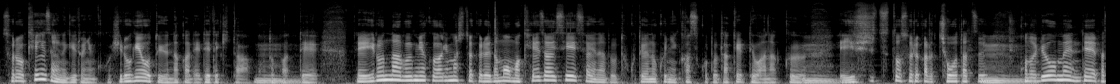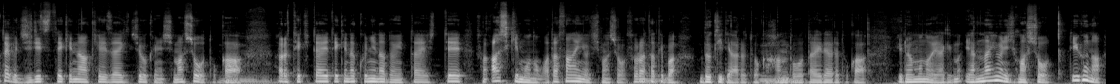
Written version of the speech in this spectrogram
それを経済の議論にこう広げようという中で出てきた言葉で、でいろんな文脈がありましたけれども、まあ、経済制裁など特定の国に課すことだけではなく、ん。輸出とそれから調達、うん。この両面で例えば自律的な経済状況にしましょうとか、ある敵対的な国などに対して、その悪しきものを渡さないようにしましょう。それは例えば武器であるとか、半導体であるとか、いろんなものをやりまやらないようにしましょうっていうふうな、ま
